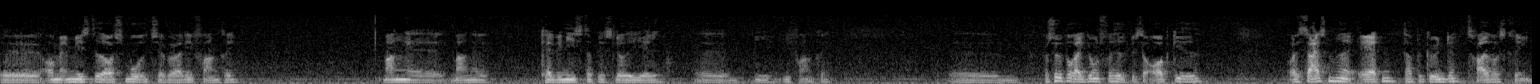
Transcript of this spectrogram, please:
Øh, og man mistede også mod til at gøre det i Frankrig. Mange, øh, mange kalvinister blev slået ihjel øh, i, i Frankrig. Øh, forsøget på religionsfrihed blev så opgivet, og i 1618 der begyndte 30-årskrigen.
